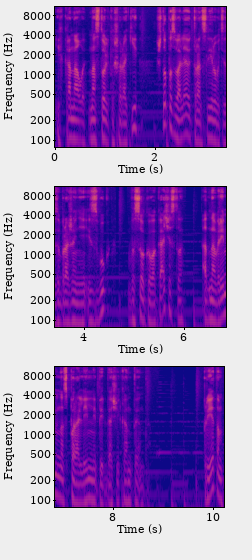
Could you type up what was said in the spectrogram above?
Их каналы настолько широки, что позволяют транслировать изображение и звук высокого качества одновременно с параллельной передачей контента. При этом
